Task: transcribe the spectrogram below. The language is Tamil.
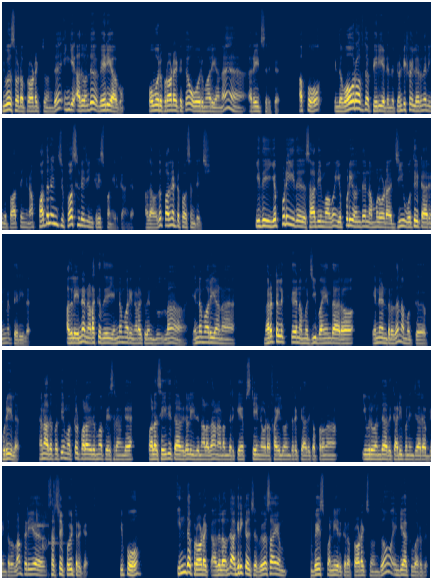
யூஎஸோட ப்ராடக்ட் வந்து இங்கே அது வந்து வேரி ஆகும். ஒவ்வொரு ப்ராடக்ட்டுக்கு ஒவ்வொரு மாதிரியான ரேட்ஸ் இருக்குது அப்போது இந்த ஓவர் ஆஃப் த பீரியட் இந்த டுவெண்ட்டி ஃபைவ்லேருந்து நீங்கள் பார்த்தீங்கன்னா பதினஞ்சு பர்சன்டேஜ் இன்க்ரீஸ் பண்ணியிருக்காங்க. அதாவது பதினெட்டு பர்சன்டேஜ் இது எப்படி இது சாத்தியமாகும்? எப்படி வந்து நம்மளோட ஜி ஒத்துக்கிட்டாருன்னு தெரியல. அதில் என்ன நடக்குது? என்ன மாதிரி நடக்குதுன்னெலாம் என்ன மாதிரியான மிரட்டலுக்கு நம்ம ஜி பயந்தாரோ என்னன்றது நமக்கு புரியல. ஆனால் அதை பற்றி மக்கள் பல விதமாக பேசுகிறாங்க பல செய்தித்தாள்கள் இதனால தான் நடந்திருக்கு. எப்ஸ்டெயினோட ஃபைல் வந்திருக்கு. அதுக்கப்புறம் தான் இவர் வந்து அதுக்கு அடிபணிஞ்சார் அப்படின்றதெல்லாம் பெரிய சர்ச்சை போயிட்டுருக்கு. இப்போது இந்த ப்ராடக்ட் அதில் வந்து அக்ரிகல்ச்சர் விவசாயம் பேஸ் பண்ணி இருக்கிற ப்ராடக்ட்ஸ் வந்தும் இந்தியாவுக்கு வருது.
